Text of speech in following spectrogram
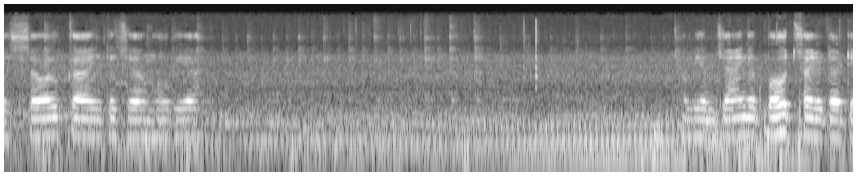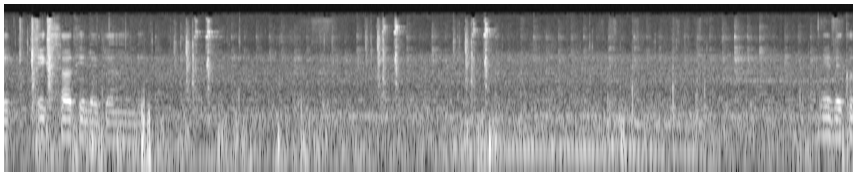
ओके का इंतज़ाम हो गया। अभी हम जाएँगे बहुत सारे डट एक, एक साथ ही लेके आएँगे। ये देखो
